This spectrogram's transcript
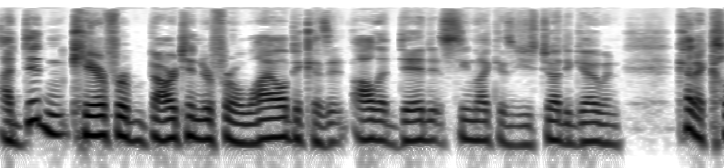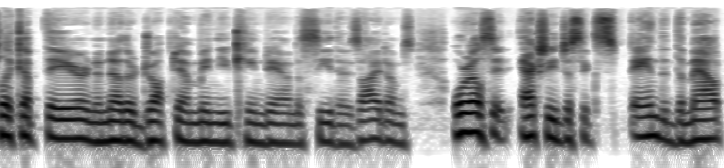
I didn't care for bartender for a while because it all it did it seemed like as you still had to go and kind of click up there, and another drop down menu came down to see those items, or else it actually just expanded them out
